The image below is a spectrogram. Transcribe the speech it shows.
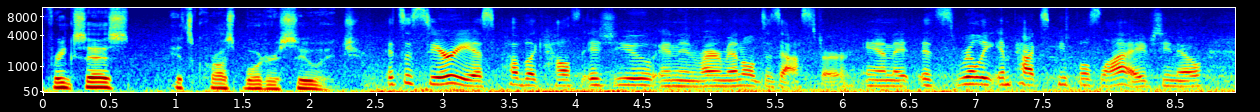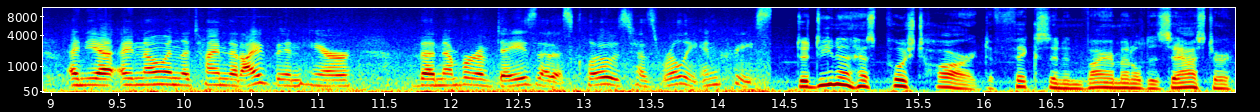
Frink says it's cross border sewage. It's a serious public health issue and environmental disaster, and it it's really impacts people's lives, you know. And yet, I know in the time that I've been here, the number of days that it's closed has really increased. Dedina has pushed hard to fix an environmental disaster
